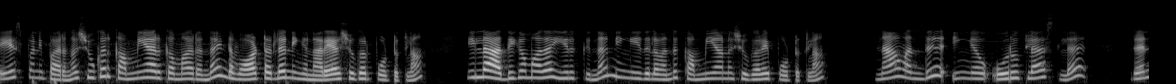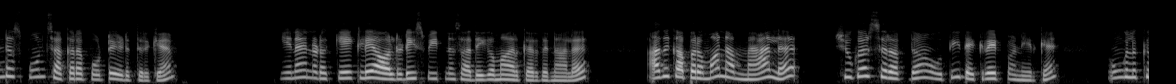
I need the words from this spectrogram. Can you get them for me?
டேஸ்ட் பண்ணி பாருங்கள் சுகர் கம்மியாக இருக்க மாதிரி இருந்தால் இந்த வாட்டரில் நீங்கள் நிறையா சுகர் போட்டுக்கலாம். இல்லை அதிகமாக தான் இருக்குன்னா நீங்கள் இதில் வந்து கம்மியான சுகரே போட்டுக்கலாம். நான் வந்து இங்கே ஒரு கிளாஸில் ரெண்டு ஸ்பூன் சர்க்கரை போட்டு எடுத்திருக்கேன். ஏன்னா என்னோடய கேக்லேயே ஆல்ரெடி ஸ்வீட்னஸ் அதிகமாக இருக்கிறதுனால. அதுக்கப்புறமா நான் மேலே சுகர் சிரப் தான் ஊற்றி டெக்கரேட் பண்ணியிருக்கேன். உங்களுக்கு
